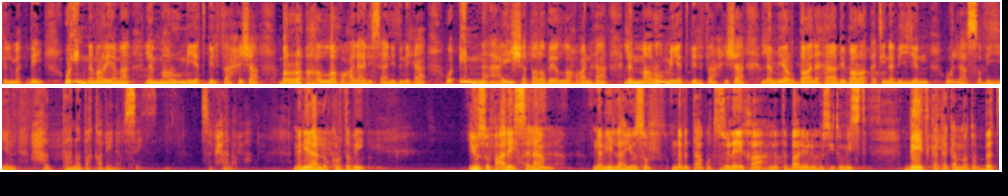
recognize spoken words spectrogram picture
في المهدي وإن مريم لما رميت بالفاحشة برأها الله على لسان ابنها وإن عائشة رضي الله عنها لما رميت بالفاحشة لم يرضى لها ببراءة نبي ولا صبي حتى نطق بنفسه سبحان الله ምን ይላሉ ቁርጥቢ ዩሱፍ አለይህ ሰላም ነቢይላህ ዩሱፍ እንደምታውቁት ዙሌይኻ የምትባለው የንጉሲቱ ሚስት ቤት ከተቀመጡበት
